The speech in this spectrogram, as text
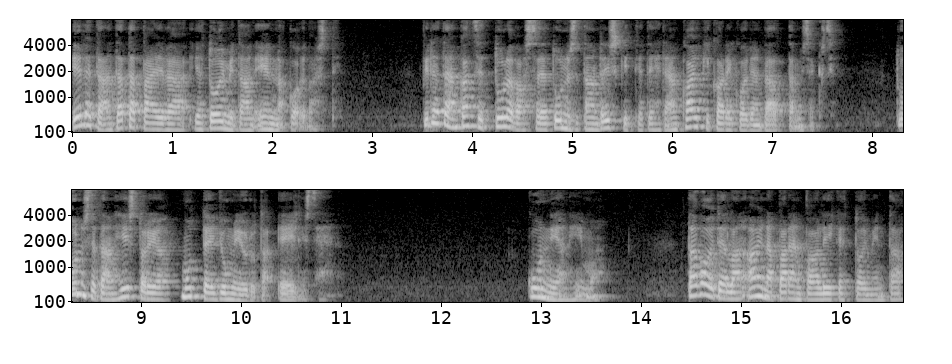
Eletään tätä päivää ja toimitaan ennakoivasti. Pidetään katse tulevassa ja tunnistetaan riskit ja tehdään kaikki karikoiden välttämiseksi. Tunnistetaan historia, mutta ei jumiuduta eiliseen. Kunnianhimo. Tavoitellaan aina parempaa liiketoimintaa,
